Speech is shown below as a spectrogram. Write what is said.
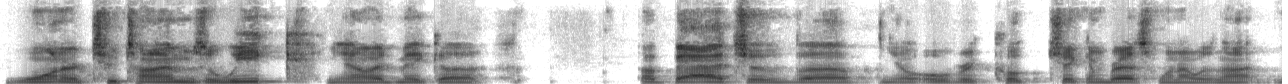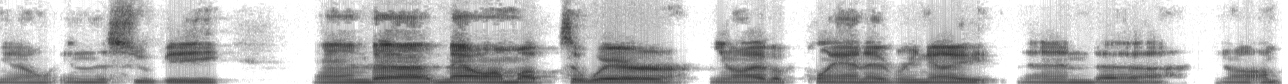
one or two times a week. You know, I'd make a a batch of uh, you know overcooked chicken breast when I was not you know in the sous vide, and uh, now I'm up to where you know I have a plan every night, and uh, you know I'm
